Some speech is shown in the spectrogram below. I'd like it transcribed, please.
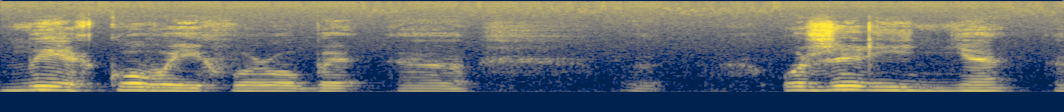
ниркової хвороби, е, е, ожиріння, е,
